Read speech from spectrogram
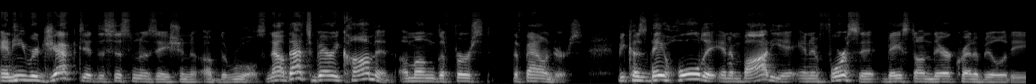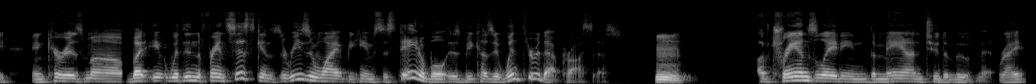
and he rejected the systemization of the rules. Now, that's very common among the first the founders because they hold it and embody it and enforce it based on their credibility and charisma. But it, within the Franciscans, the reason why it became sustainable is because it went through that process. Mm. Of translating the man to the movement, right?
